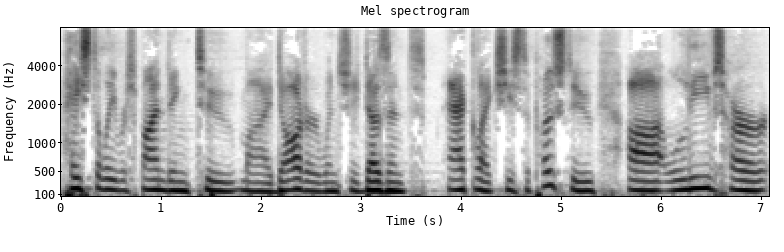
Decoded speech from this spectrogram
Hastily responding to my daughter when she doesn't act like she's supposed to uh, leaves her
